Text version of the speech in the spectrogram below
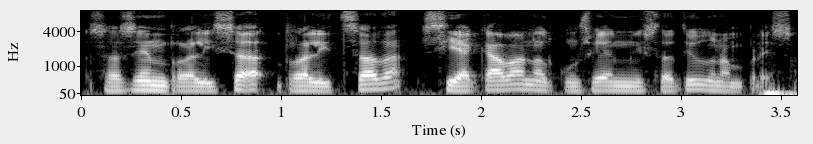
se sent realitza, realitzada si acaba en el Consell Administratiu d'una empresa.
